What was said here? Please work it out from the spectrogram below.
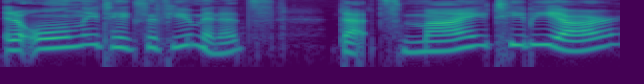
It only takes a few minutes. That's mytbr.co.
